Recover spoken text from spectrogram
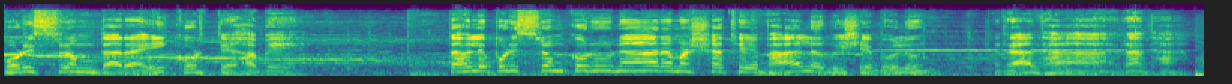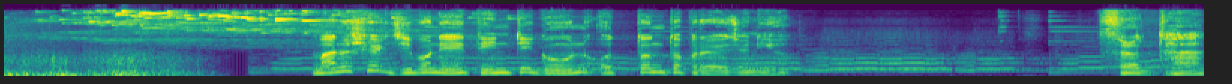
পরিশ্রম দ্বারাই করতে হবে। তাহলে পরিশ্রম করুন আর আমার সাথে ভালোবেসে বলুন, রাধা রাধা। মানুষের জীবনে তিনটি গুণ অত্যন্ত প্রয়োজনীয়। শ্রদ্ধা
